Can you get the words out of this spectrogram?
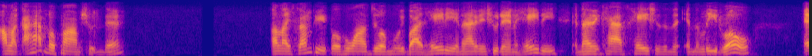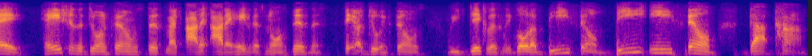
I'm like, I have no problem shooting there. Unlike some people who want to do a movie about Haiti and not even shoot it in Haiti and not even cast Haitians in the in the lead role. Hey, Haitians are doing films that like out of out of Haiti that's no one's business. They are doing films ridiculously. Go to B-E-film dot com.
